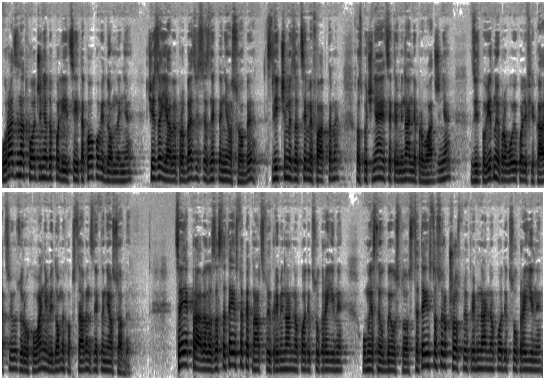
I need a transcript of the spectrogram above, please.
У разі надходження до поліції такого повідомлення чи заяви про безвісне зникнення особи, слідчими за цими фактами розпочинається кримінальне провадження з відповідною правовою кваліфікацією з урахуванням відомих обставин зникнення особи. Це, як правило, за статтею 115 Кримінального кодексу України умисне вбивство, статтею 146 Кримінального кодексу України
